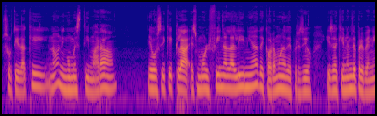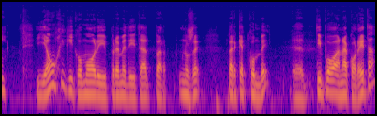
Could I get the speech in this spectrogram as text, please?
sortir d'aquí, no? ningú m'estimarà. Llavors sí que, clar, és molt fina la línia de caure en una depressió, i és aquí on hem de prevenir. Hi ha un hikikomori premeditat per, no sé, perquè et convé? Eh, tipo anacoreta?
